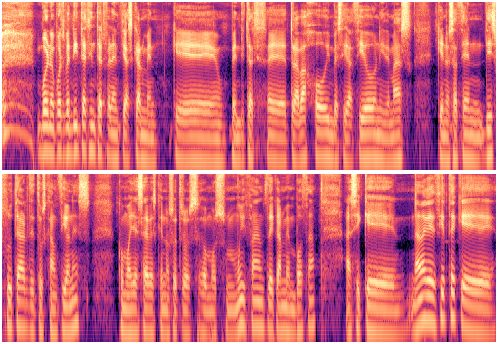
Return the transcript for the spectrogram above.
Bueno, pues benditas interferencias, Carmen, que benditas eh, trabajo, investigación y demás que nos hacen disfrutar de tus canciones. Como ya sabes que nosotros somos muy fans de Carmen Boza, así que nada que decirte que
